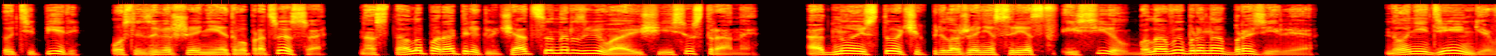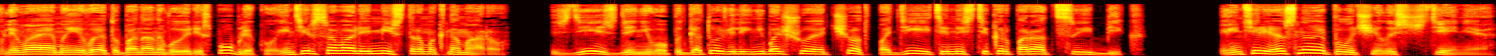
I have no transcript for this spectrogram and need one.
то теперь, после завершения этого процесса, настала пора переключаться на развивающиеся страны. Одной из точек приложения средств и сил была выбрана Бразилия. Но не деньги, вливаемые в эту банановую республику, интересовали мистера Макнамару. Здесь для него подготовили небольшой отчет по деятельности корпорации БИК. Интересное получилось чтение.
